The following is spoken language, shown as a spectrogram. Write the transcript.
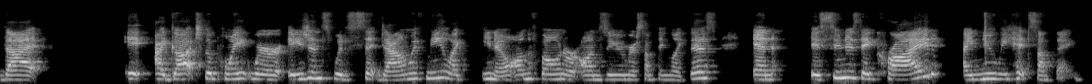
that it, I got to the point where agents would sit down with me, like, you know, on the phone or on Zoom or something like this. And as soon as they cried, I knew we hit something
